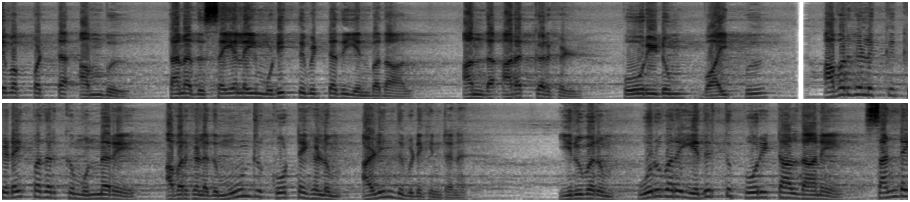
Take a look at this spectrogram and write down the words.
ஏவப்பட்ட அம்பு தனது செயலை முடித்துவிட்டது என்பதால் அந்த அரக்கர்கள் போரிடும் வாய்ப்பு அவர்களுக்கு கிடைப்பதற்கு முன்னரே அவர்களது மூன்று கோட்டைகளும் அழிந்து விடுகின்றன. இருவரும் ஒருவரை எதிர்த்து போரிட்டால்தானே சண்டை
